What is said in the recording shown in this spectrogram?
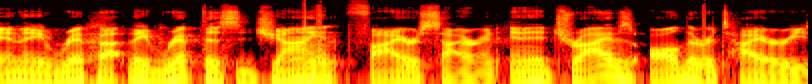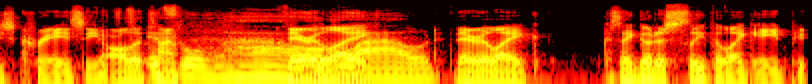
and they rip out they rip this giant fire siren, and it drives all the retirees crazy all the time. It's loud. they're like loud. they're like because they go to sleep at like 8 p-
